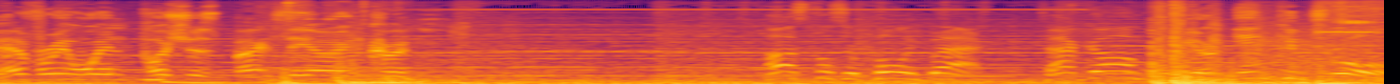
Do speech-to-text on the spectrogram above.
Every wind pushes back the Iron Curtain. Hostiles are pulling back. TACOM, we are in control.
